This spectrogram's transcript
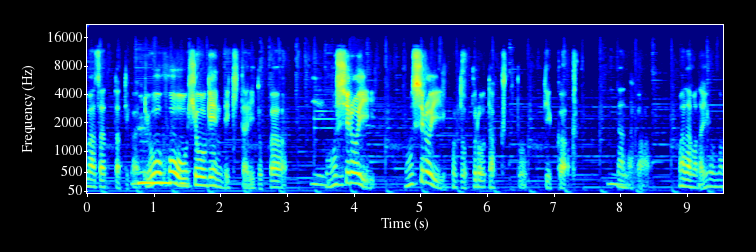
混ざったっていうか、両方を表現できたりとか、面白い面白い本当プロダクトっていうか、うん、なんだかまだまだいろんな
